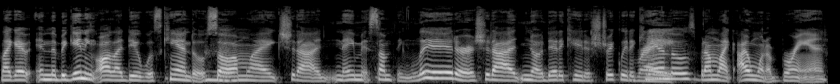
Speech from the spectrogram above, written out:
Like at- in the beginning, all I did was candles. So Mm-hmm. I'm like, should I name it something lit or should I, you know, dedicate it strictly to Right. candles? But I'm like, I want a brand.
